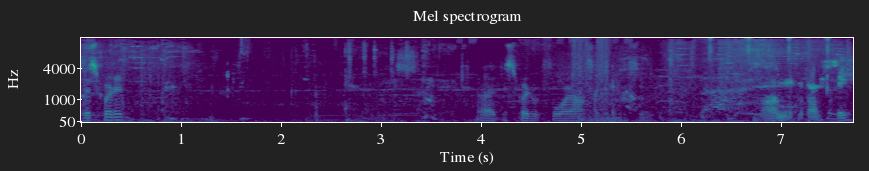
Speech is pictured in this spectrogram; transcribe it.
Discorded. Uh, Discord with four off, I can't see. Um, Mercy.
